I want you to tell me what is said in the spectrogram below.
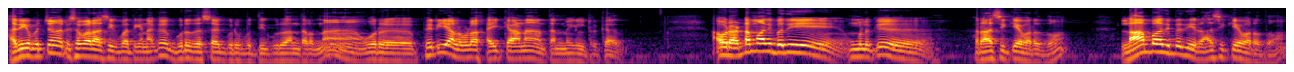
அதிகபட்சம் ரிஷபராசிக்கு பார்த்தீங்கன்னாக்கா குரு தசை குரு புத்தி குரு அந்தரம் தான் ஒரு பெரிய அளவில் ஹைக்கான தன்மைகள் இருக்காது. அவர் அட்டமாதிபதி உங்களுக்கு ராசிக்கே வர்றதும் லாபாதிபதி ராசிக்கே வர்றதும்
